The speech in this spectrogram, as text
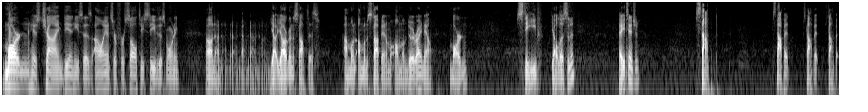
Martin has chimed in. He says, I'll answer for Salty Steve this morning. Oh no no no no no no! Y'all, y'all are going to stop this. I'm gonna, I'm going to stop it. I'm, I'm going to do it right now. Martin, Steve, y'all listening? Pay attention. Stop it. Stop it. Stop it. Stop it.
